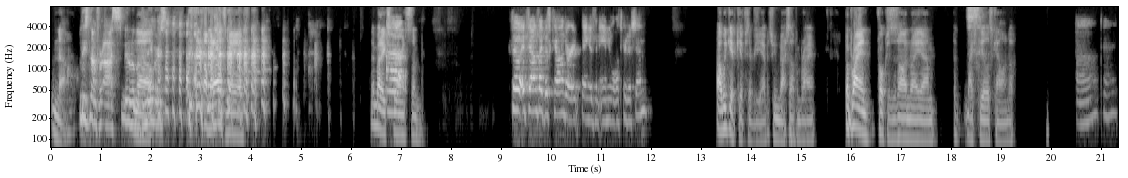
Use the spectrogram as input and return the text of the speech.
No, At least not for us. We don't know about No. the neighbors. Someone else may have. they might experience some. so it sounds like this calendar thing is an annual tradition. Oh, we give gifts every year between myself and Brian, but Brian focuses on my um my Steelers calendar. Okay.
